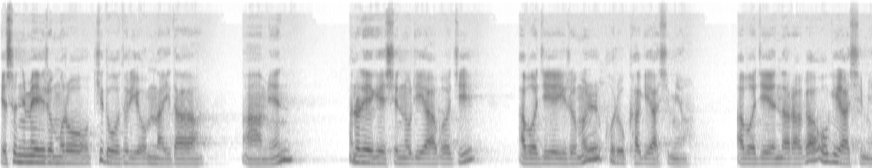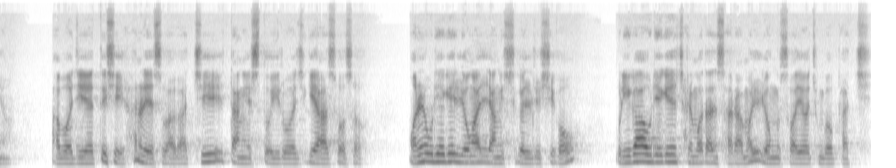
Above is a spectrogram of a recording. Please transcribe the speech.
예수님의 이름으로 기도드리옵나이다. 아멘. 하늘에 계신 우리 아버지, 아버지의 이름을 거룩하게 하시며 아버지의 나라가 오게 하시며 아버지의 뜻이 하늘에서와 같이 땅에서도 이루어지게 하소서. 오늘 우리에게 일용할 양식을 주시고 우리가 우리에게 잘못한 사람을 용서하여 준 것 같이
